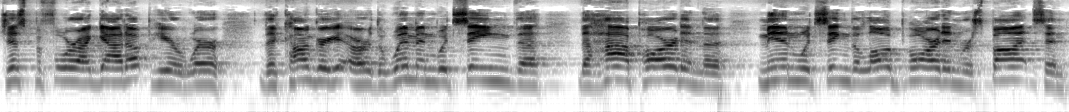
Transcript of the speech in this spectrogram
just before I got up here, where the congregate or the women would sing the, the high part and the men would sing the low part in response. And,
